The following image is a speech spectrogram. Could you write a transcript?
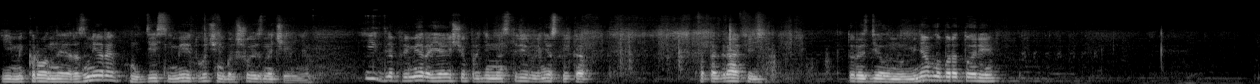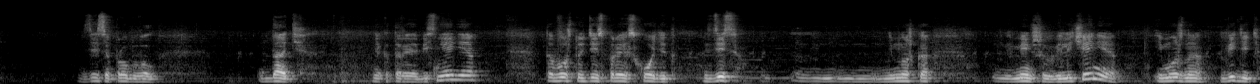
и микронные размеры здесь имеют очень большое значение. И для примера я еще продемонстрирую несколько фотографий которые сделаны у меня в лаборатории. Здесь я пробовал дать некоторые объяснения того, что здесь происходит. Здесь немножко меньше увеличения, и можно видеть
